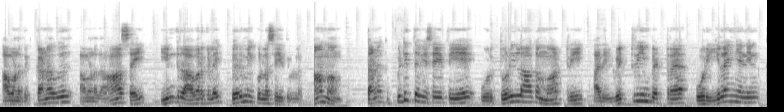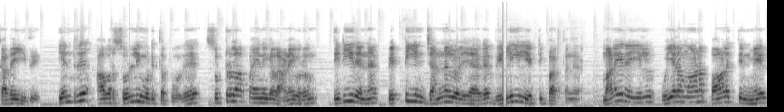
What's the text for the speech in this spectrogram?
அவனது கனவு அவனது ஆசை இன்று அவர்களை பெருமை கொள்ள செய்துள்ளது. ஆமாம் தனக்கு பிடித்த விஷயத்தையே ஒரு தொழிலாக மாற்றி அதில் வெற்றியும் பெற்ற ஒரு இளைஞனின் கதை இது என்று அவர் சொல்லி முடித்த போது சுற்றுலா பயணிகள் அனைவரும் திடீரென பெட்டியின் ஜன்னல் வழியாக வெளியில் எட்டி பார்த்தனர். மலை ரயில் உயரமான பாலத்தின் மேல்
